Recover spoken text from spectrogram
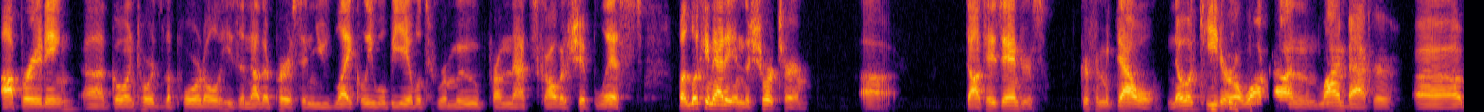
operating, uh, going towards the portal, he's another person you likely will be able to remove from that scholarship list. But looking at it in the short term, uh, Dante Zanders, Griffin McDowell, Noah Keeter, a walk-on linebacker, uh,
